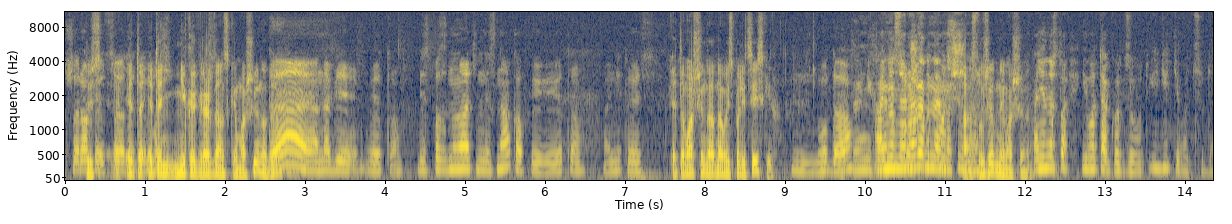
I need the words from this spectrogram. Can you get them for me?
шарахаются То есть это, это некая гражданская машина, да? Да, она это, без познавательных знаков, и это, они, то есть, это машина одного из полицейских? Ну да. Это у них, Они служебная машина. А, служебная машина. Они нас и вот так вот зовут. Идите вот сюда.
